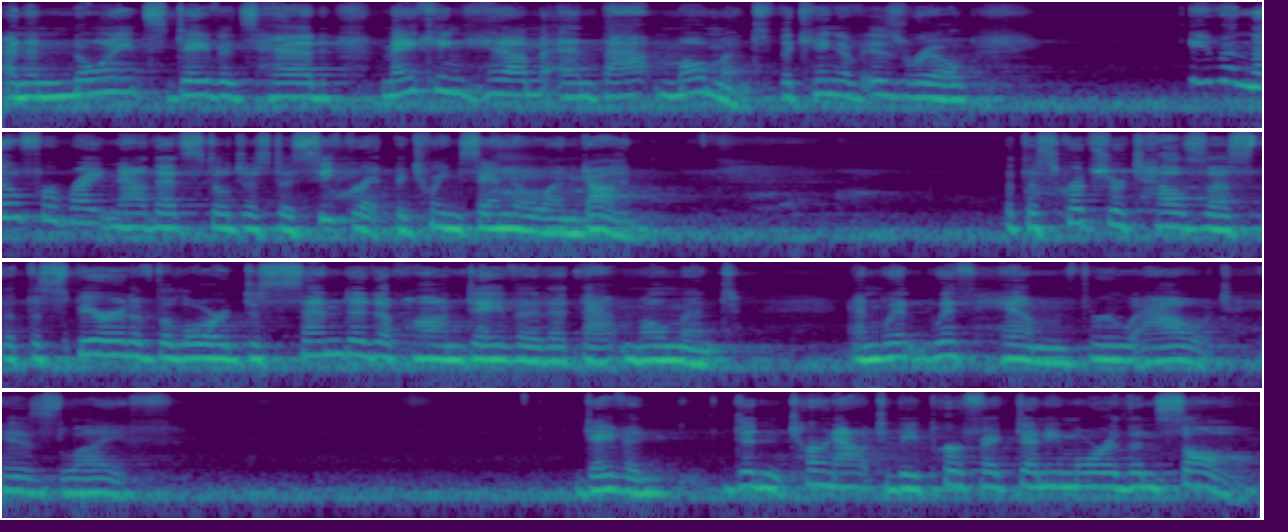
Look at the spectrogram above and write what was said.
and anoints David's head, making him, and that moment, the king of Israel, even though for right now that's still just a secret between Samuel and God. But the scripture tells us that the Spirit of the Lord descended upon David at that moment and went with him throughout his life. David didn't turn out to be perfect any more than Saul.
